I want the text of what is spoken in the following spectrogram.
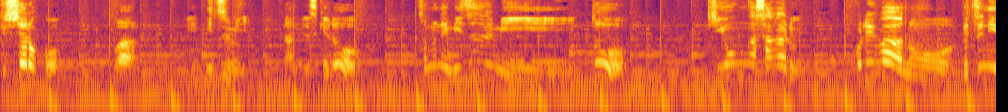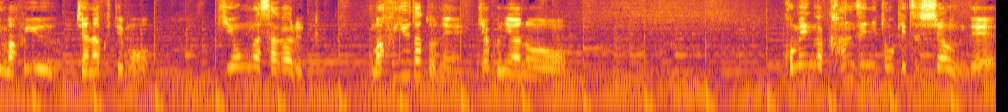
えー、屈斜路湖は湖なんですけどそのね湖と気温が下がる。これはあの別に真冬じゃなくても気温が下がる。真冬だとね逆にあの湖面が完全に凍結しちゃうんで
